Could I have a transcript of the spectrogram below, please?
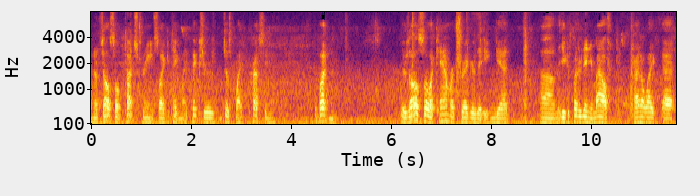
and it's also a touch screen, so I can take my pictures just by pressing the button. There's also a camera trigger that you can get. Um, you can put it in your mouth, kind of like that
